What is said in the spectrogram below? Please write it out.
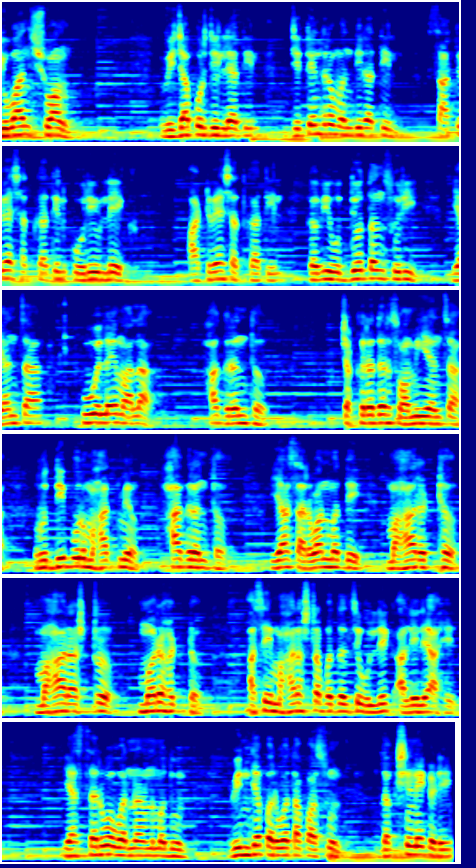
युवान श्वांग विजापूर जिल्ह्यातील जितेंद्र मंदिरातील सातव्या शतकातील कोरीव लेख आठव्या शतकातील कवी उद्योतन सुरी यांचा कुवलयमाला हा ग्रंथ चक्रधर स्वामी यांचा वृद्धिपूर महात्म्य हा ग्रंथ या सर्वांमध्ये महारठ्ठ महाराष्ट्र मरहट्ट असे महाराष्ट्राबद्दलचे उल्लेख आलेले आहेत. या सर्व वर्णनांमधून विंध्य पर्वतापासून दक्षिणेकडे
